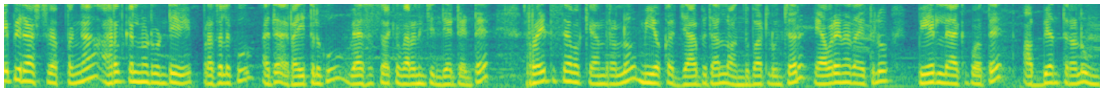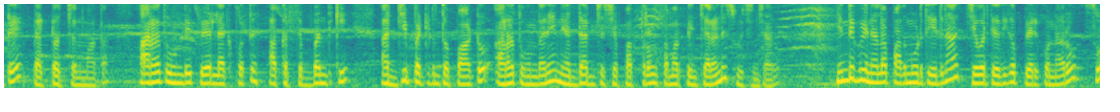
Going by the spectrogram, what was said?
ఏపీ రాష్ట్ర వ్యాప్తంగా అర్హత కలిగినటువంటి ప్రజలకు అయితే రైతులకు వ్యవసాయ శాఖ వెల్లడించింది ఏంటంటే రైతు సేవా కేంద్రాల్లో మీ యొక్క జాబితాలను అందుబాటులో ఉంచారు. ఎవరైనా రైతులు పేరు లేకపోతే అభ్యంతరాలు ఉంటే పెట్టవచ్చు అనమాట అర్హత ఉండి పేరు లేకపోతే అక్కడ సిబ్బందికి అర్జీ పెట్టడంతో పాటు అర్హత ఉందని నిర్ధారణ చేసే పత్రాలను సమర్పించాలని సూచించారు. ఇందుకు ఈ నెల పదమూడు తేదీన చివరి తేదీగా పేర్కొన్నారు. సో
